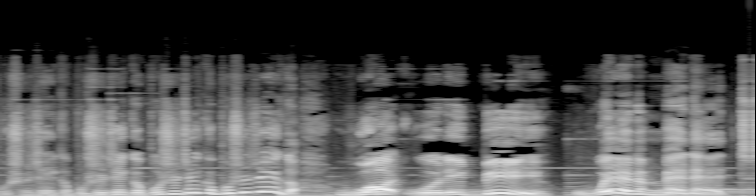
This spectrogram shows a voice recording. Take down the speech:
不是这个，不是这个，不是这个，不是这个。What would it be? Wait a minute.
